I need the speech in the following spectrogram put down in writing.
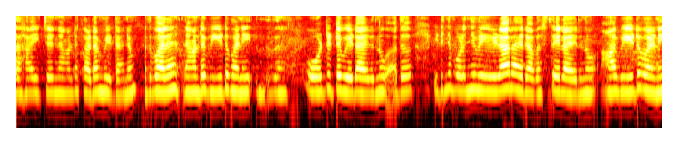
സഹായിച്ച് ഞങ്ങളുടെ കടം വീട്ടാനും അതുപോലെ ഞങ്ങളുടെ വീട് പണി ഓടിട്ട വീടായിരുന്നു. അത് ഇടിഞ്ഞു പൊളിഞ്ഞ് വീഴാറായൊരവസ്ഥയിലായിരുന്നു. ആ വീട് പണി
